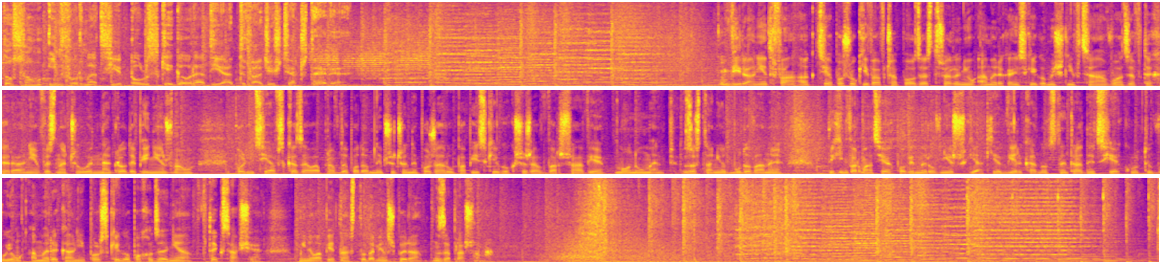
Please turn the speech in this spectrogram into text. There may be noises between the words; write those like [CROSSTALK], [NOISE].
To są informacje Polskiego Radia 24. W Iranie trwa akcja poszukiwawcza po zestrzeleniu amerykańskiego myśliwca. Władze w Teheranie wyznaczyły nagrodę pieniężną. Policja wskazała prawdopodobne przyczyny pożaru papieskiego krzyża w Warszawie. Monument zostanie odbudowany. W tych informacjach powiemy również, jakie wielkanocne tradycje kultywują Amerykanie polskiego pochodzenia w Teksasie. Minęła 15. Damian Szpyra. Zapraszam.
